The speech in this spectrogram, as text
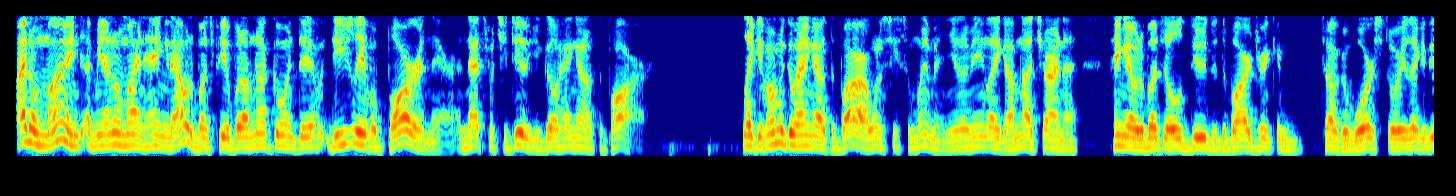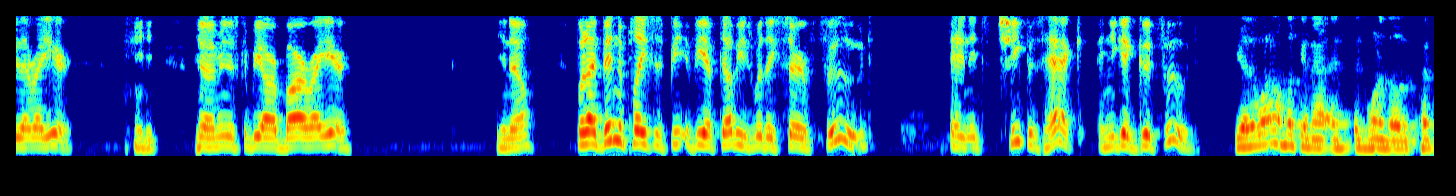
I don't mind. I mean, I don't mind hanging out with a bunch of people, but I'm not going. They, have, they usually have a bar in there, and that's what you do. You go hang out at the bar. Like if I'm gonna go hang out at the bar, I want to see some women. You know what I mean? Like I'm not trying to hang out with a bunch of old dudes at the bar drinking, talking war stories. I can do that right here. you know what I mean? This could be our bar right here. You know, but I've been to places B- VFWs where they serve food, and it's cheap as heck, and you get good food. Yeah, the one I'm looking at is, is one of those type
